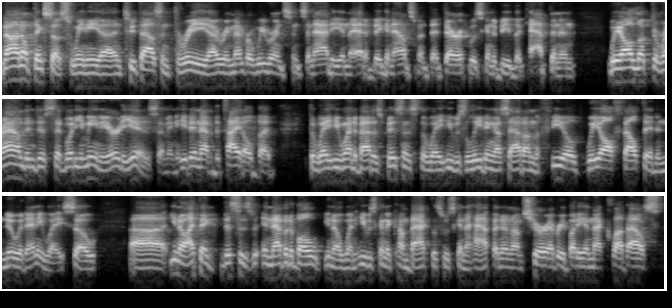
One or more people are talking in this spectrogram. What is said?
No, I don't think so, Sweeny. Uh, in 2003, I remember we were in Cincinnati and they had a big announcement that Derek was going to be the captain. And we all looked around and just said, What do you mean? He already is. I mean, he didn't have the title, but the way he went about his business, the way he was leading us out on the field, we all felt it and knew it anyway. So, uh, you know, I think this is inevitable. You know, when he was going to come back, this was going to happen. And I'm sure everybody in that clubhouse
